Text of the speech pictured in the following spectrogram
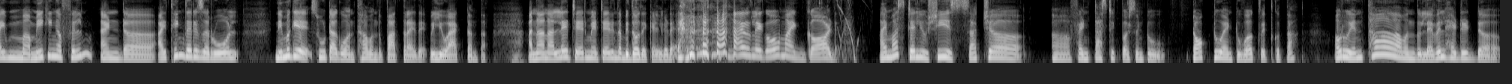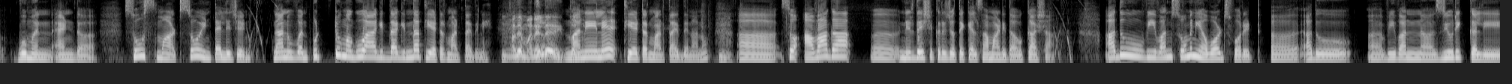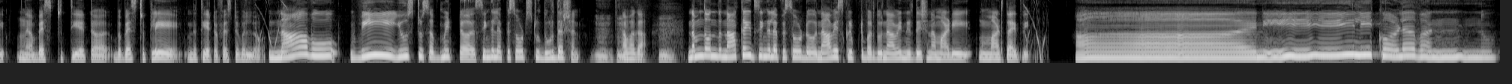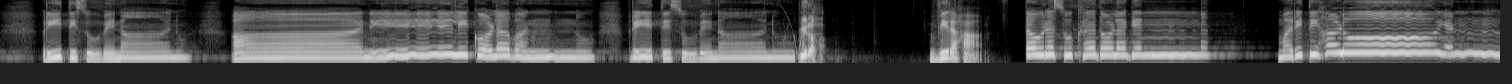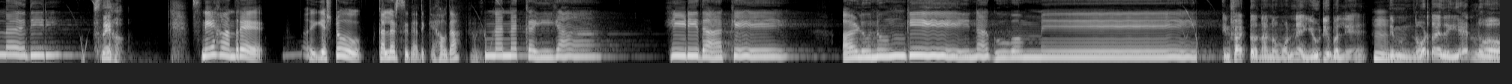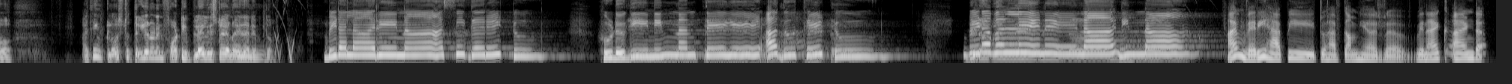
I am making a film and I think there is a role ನಿಮಗೆ suit ಆಗುವಂಥ ಒಂದು ಪಾತ್ರ ಇದೆ. ವಿಲ್ ಯು ಆಕ್ಟ್ ಅಂತ. ನಾನು ಅಲ್ಲೇ ಚೇರ್ ಮೇ ಚೇರಿಂದ ಬಿದ್ದೋದೆ ಕೆಳಗಡೆ. I was like oh my god I must tell you she is such a fantastic person to talk to and to work with ಗೊತ್ತಾ? ಅವರು ಎಂಥ ಒಂದು level headed woman and so smart so intelligent ನಾನು ಒಂದು ಪುಟ್ಟು ಮಗು ಆಗಿದ್ದಾಗಿಂದ theatre ಮಾಡ್ತಾ ಇದ್ದೀನಿ. ಮನೇಲೆ ಮನೆಯಲ್ಲೇ ಥಿಯೇಟರ್ ಮಾಡ್ತಾ ಇದ್ದೆ ನಾನು. ಸೊ ಅವಾಗ ಆ, ನಿರ್ದೇಶಕರ ಜೊತೆ ಕೆಲಸ ಮಾಡಿದ ಅವಕಾಶ. ಅದು we won so many awards for it ಅದು ವಿ ಒನ್ ಜ್ಯೂರಿಕ್ ಅಲ್ಲಿ best theatre best play the theatre festival ನಾವು we used to submit single episodes to Doordarshan ಅವಾಗ. ನಮ್ದೊಂದು ನಾಲ್ಕೈದು ಸಿಂಗಲ್ ಎಪಿಸೋಡ್ ನಾವೇ ಸ್ಕ್ರಿಪ್ಟ್ ಬರೆದು ನಾವೇ ನಿರ್ದೇಶನ ಮಾಡಿ ಮಾಡ್ತಾ ಇದ್ವಿ. ಆ ನೀಲಿ ಕೊಳವನ್ನು ಪ್ರೀತಿಸುವೆ ನಾನು. ಆ ಕೊಳವನ್ನು ಪ್ರೀತಿಸುವೆ ನಾನು. ವಿರಹ. ವಿರಹ. ತೌರ ಸುಖದೊಳಗೆನ್ನ ಮರಿತಿಹಳು ಎನ್ನದಿರಿ. ಸ್ನೇಹ. ಸ್ನೇಹ ಅಂದ್ರೆ ಎಷ್ಟೋ ಕಲರ್ಸ್ ಇದೆ ಅದಕ್ಕೆ ಹೌದಾ? ನನ್ನ ಕೈಯ ಹಿಡಿದಾಕೆ ಅಳು ನುಂಗಿ ನಗುವೊಮ್ಮೆ. ಇನ್ಫ್ಯಾಕ್ಟ್ ನಾನು ಮೊನ್ನೆ ಯೂಟ್ಯೂಬಲ್ಲಿ. ನಿಮ್ ನೋಡ್ತಾ ಇದ್ದೆ ಏನು? I think close to three hundred and forty playlist ಏನೋ ಇದೆ ನಿಮ್ದು. ಬಿಡಲಾರೆ ನಾ ಸಿಗರೇಟು ಹುಡುಗಿ ನಿನ್ನಂತೆಯೇ ಅದು ಥೇಟು. ಬಿಡಬಲ್ಲೇನೆ ನಾ ನಿನ್ನ. I am very happy to have come here Vinayak and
